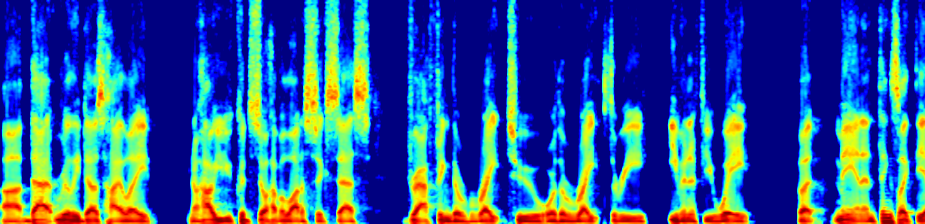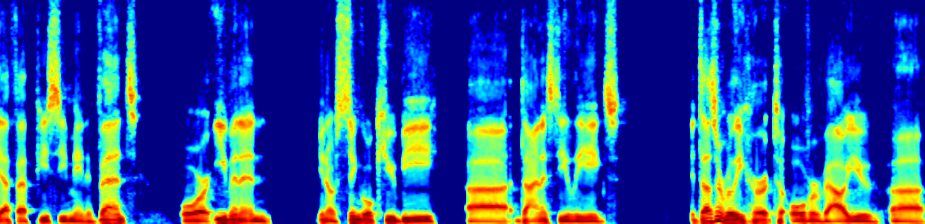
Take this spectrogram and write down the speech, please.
uh, that really does highlight you know how you could still have a lot of success drafting the right two or the right three, even if you wait. But man, and things like the FFPC main event, or even in you know single QB uh, dynasty leagues, it doesn't really hurt to overvalue, uh,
